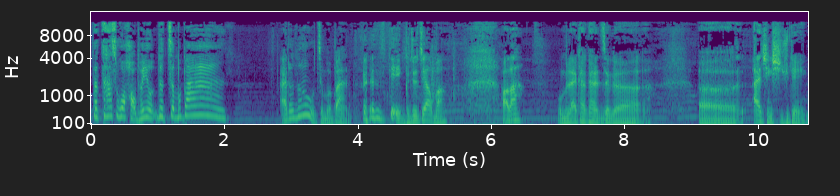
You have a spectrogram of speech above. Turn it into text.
那他是我好朋友，那怎么办？I don't know，怎么办？电影不就这样吗？好了。我们来看看这个，呃，爱情喜剧电影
